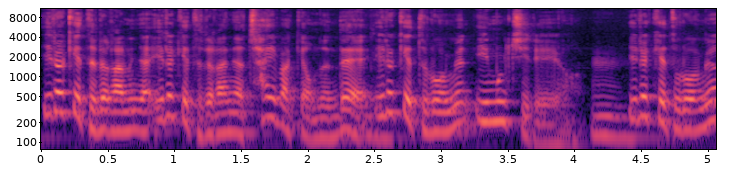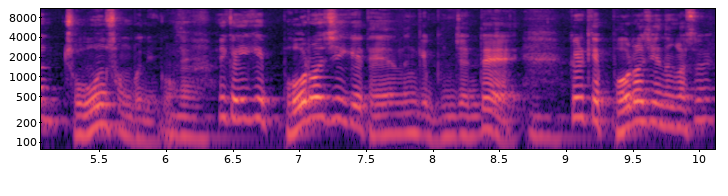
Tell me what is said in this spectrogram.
이렇게 들어가느냐 이렇게 들어가느냐 차이밖에 없는데 이렇게 들어오면 이물질이에요. 음. 이렇게 들어오면 좋은 성분이고. 네. 그러니까 이게 벌어지게 되는 게 문제인데 음. 그렇게 벌어지는 것을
